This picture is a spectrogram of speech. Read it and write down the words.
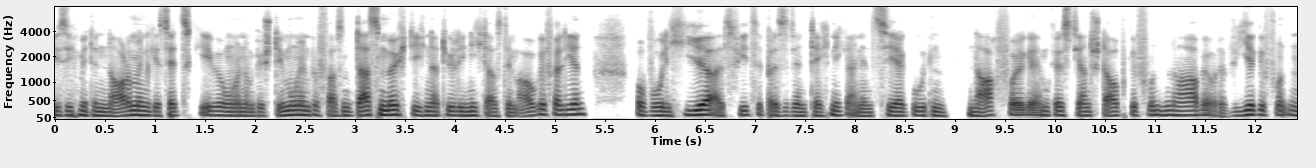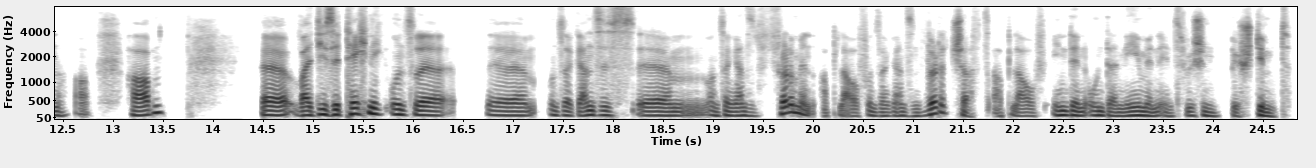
die sich mit den Normen, Gesetzgebungen und Bestimmungen befassen. Das möchte ich natürlich nicht aus dem Auge verlieren, obwohl ich hier als Vizepräsident Technik einen sehr guten Nachfolger im Christian Staub gefunden habe oder wir gefunden ha haben, äh, weil diese Technik unsere äh, unser ganzes, äh, unseren ganzen Firmenablauf, unseren ganzen Wirtschaftsablauf in den Unternehmen inzwischen bestimmt.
